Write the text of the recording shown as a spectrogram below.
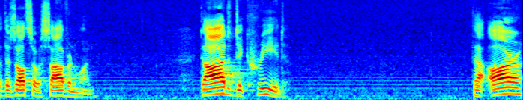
But there's also a sovereign one. God decreed that our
